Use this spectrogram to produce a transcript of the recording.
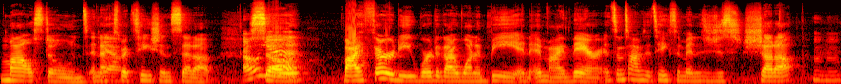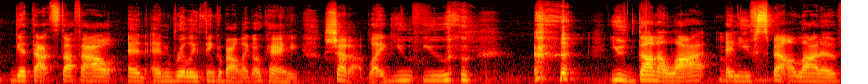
milestones and Yeah. expectations set up Oh, so yeah. By 30 where did i want to be and am i there? And sometimes it takes a minute to just shut up Mm-hmm. get that stuff out and and really think about like okay shut up. Like you you you've done a lot and you've spent a lot of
